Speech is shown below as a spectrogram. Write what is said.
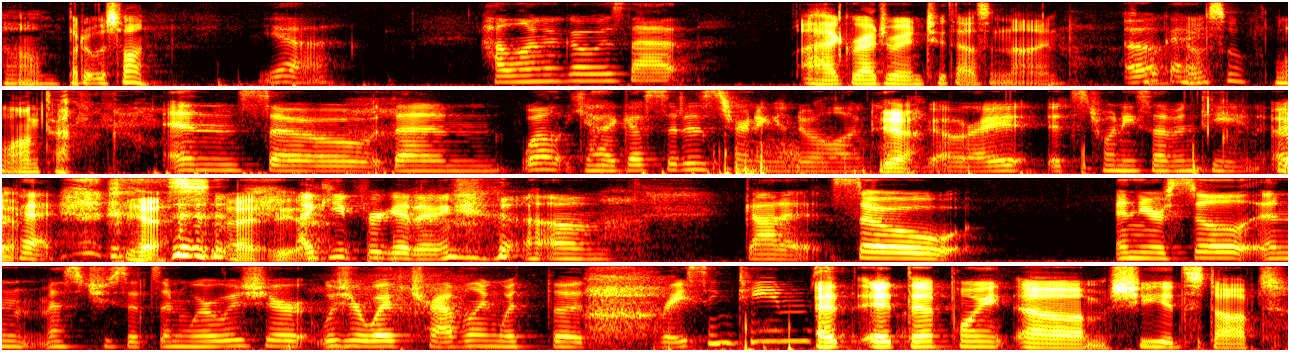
Um, but it was fun. Yeah. How long ago was that? I graduated in 2009. so Okay. That was a long time ago. And so then, well, yeah, I guess it is turning into a long time Yeah. ago, right? It's 2017. Yeah. Okay. Yes, uh, yeah. I keep forgetting. um, got it. So, and you're still in Massachusetts. And where was your was your wife traveling with the racing teams? At, at that point, um, she had stopped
